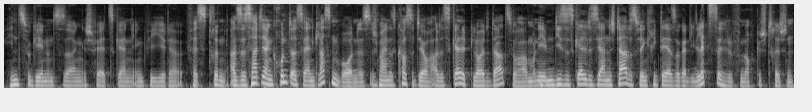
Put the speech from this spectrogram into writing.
hinzugehen und zu sagen, ich wäre jetzt gern irgendwie jeder fest drin. Also es hat ja einen Grund, dass er entlassen worden ist. Ich meine, es kostet ja auch alles Geld, Leute da zu haben. Und eben dieses Geld ist ja nicht da, deswegen kriegt er ja sogar die letzte Hilfe noch gestrichen.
